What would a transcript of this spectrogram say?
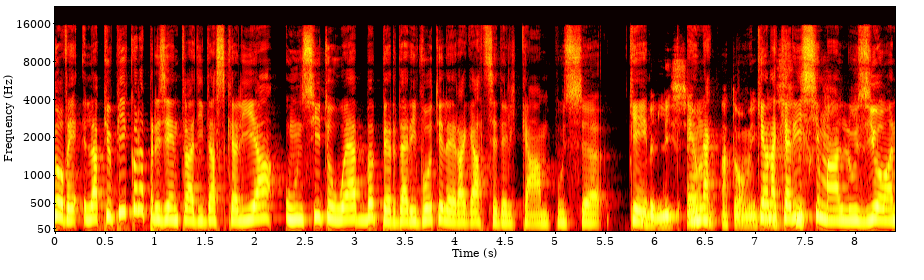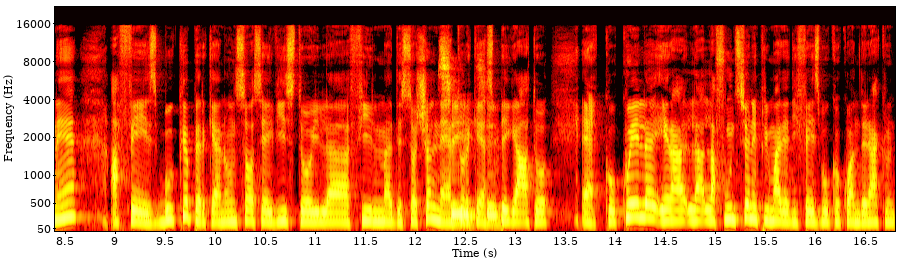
Dove la più piccola presenta la didascalia un sito web per dare i voti alle ragazze del campus. Che è una, che è una chiarissima allusione a Facebook, perché non so se hai visto il film The Social Sì, Network che ha sì. spiegato. Ecco, quella era la, la funzione primaria di Facebook quando è, nato,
